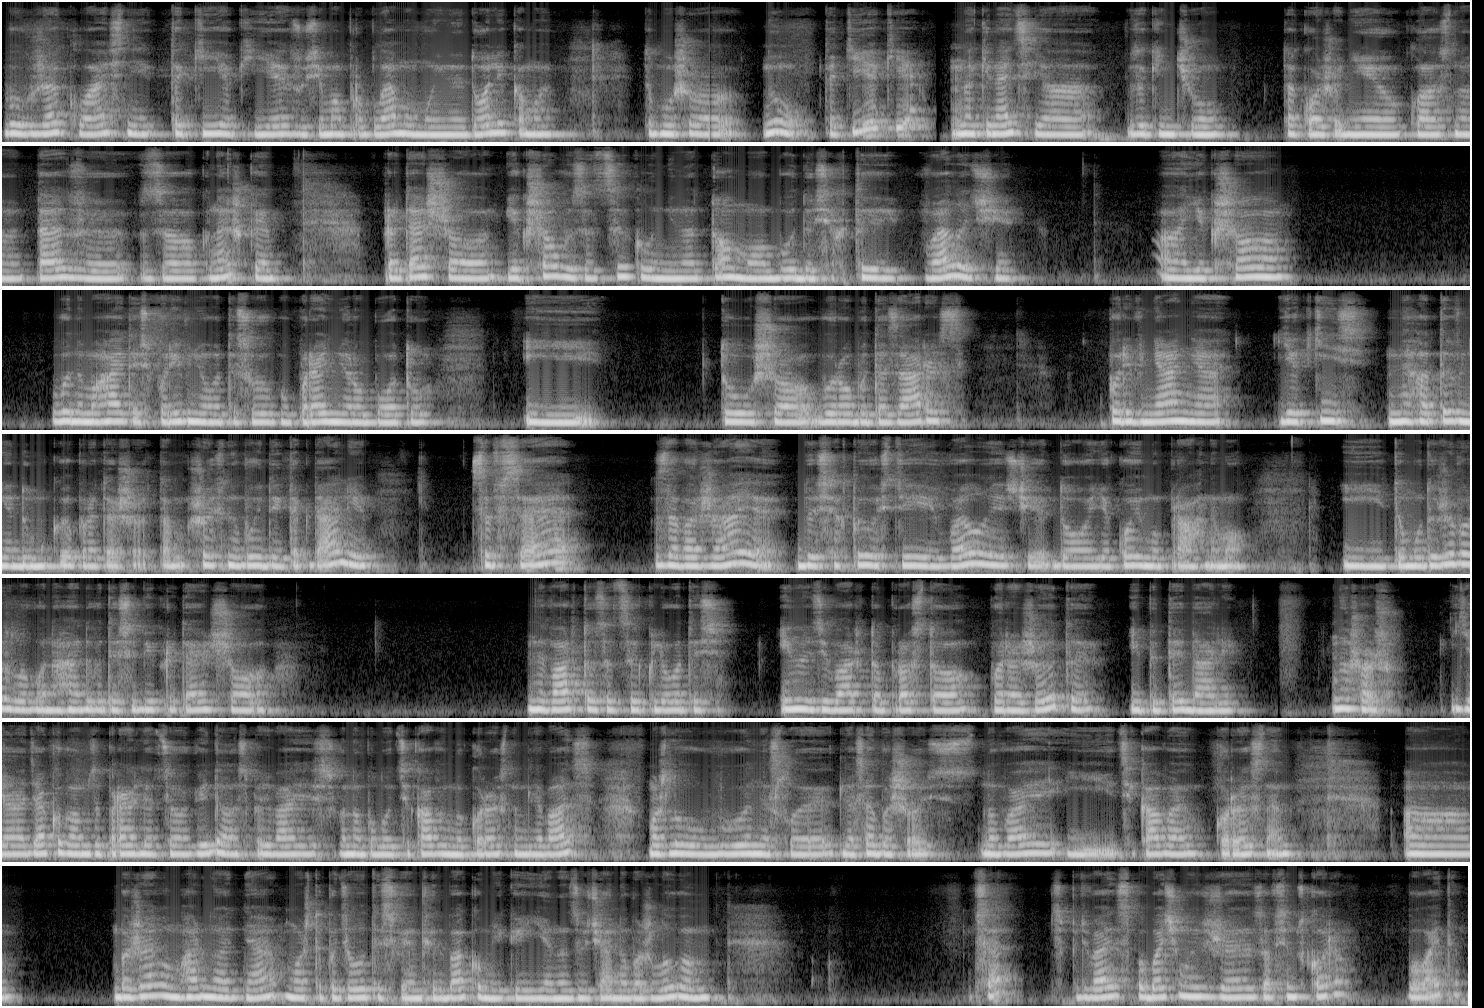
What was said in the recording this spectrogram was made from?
Ви вже класні, такі, як є, з усіма проблемами і недоліками. Тому що, ну, такі, як є. На кінець я закінчу також однією класною тезою з книжки про те, що якщо ви зациклені на тому, аби досягти величі, а якщо ви намагаєтесь порівнювати свою попередню роботу і ту, що ви робите зараз, порівняння, якісь негативні думки про те, що там щось не вийде і так далі, це все заважає досягти ось тієї величі, до якої ми прагнемо. І тому дуже важливо нагадувати собі про те, що не варто зациклюватись, іноді варто просто пережити і піти далі. Ну що ж, Я дякую вам за перегляд цього відео. Сподіваюсь, воно було цікавим і корисним для вас. Можливо, ви винесли для себе щось нове і цікаве, корисне. Бажаю вам гарного дня. Можете поділитися своїм фідбеком, який є надзвичайно важливим. Все. Сподіваюсь, побачимось вже зовсім скоро. Бувайте!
